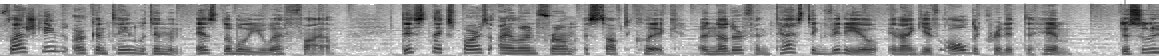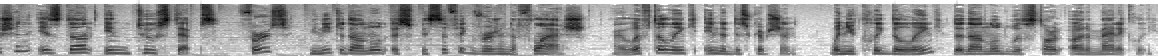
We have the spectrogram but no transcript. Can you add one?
Flash games are contained within an SWF file. This next part I learned from AsoftClick, another fantastic video and I give all the credit to him. The solution is done in two steps. First, you need to download a specific version of Flash. I left a link in the description. When you click the link, the download will start automatically.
